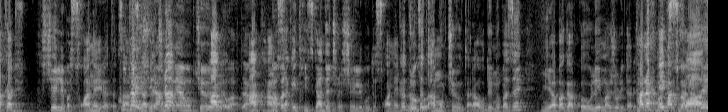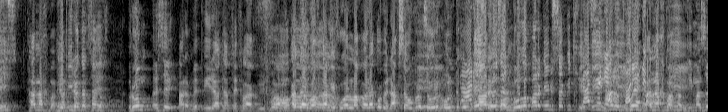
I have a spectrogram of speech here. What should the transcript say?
აქ არის შეიძლება სხვანაირადაც ამის გადაჭრა. რამდენი ამორჩეულია ვახტა? აქ ამ საკითხის გადაჭრა შეიძლებოდა სხვანაირად, თუმცა ამორჩეულთა რაოდენობაზე მიაბა გარკვეული მაჟორიტარია. თანახმა ქართველებზე, თანახმა მე პირადად თანახმობ. რომ ესე არა მე პირადად ეთლა ხამუკა და ვახტანგი ხო არ ლაპარაკობენ აქ საუბრობს ორი პოლიტიკური პარე ეს ეს მოლაპარაკების საკითხია კი ანუ თქვენ თანახმახართ იმაზე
